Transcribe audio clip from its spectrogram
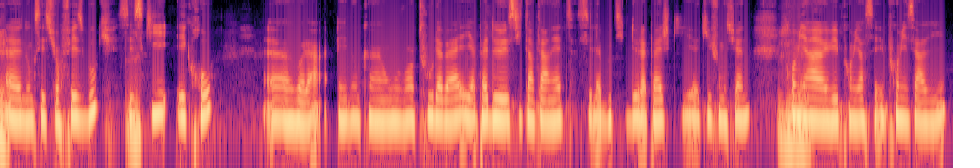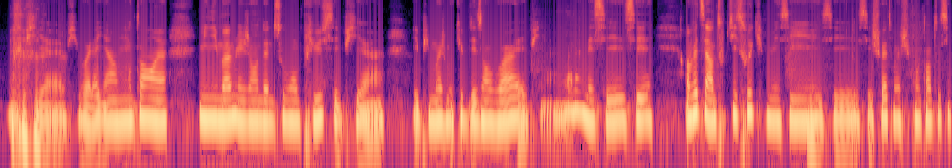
Euh, donc c'est sur Facebook, c'est Ski et Crow. Euh, voilà. Et donc, euh, on vend tout là-bas. Il n'y a pas de site internet. C'est la boutique de la page qui, euh, qui fonctionne. Première arrivée, première, premier servi. Et puis, puis voilà, il y a un montant minimum. Les gens donnent souvent plus. Et puis, et puis moi, je m'occupe des envois. Et puis voilà. Mais c'est, c'est, en fait, c'est un tout petit truc, mais c'est, c'est, c'est chouette. Moi, je suis contente aussi.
